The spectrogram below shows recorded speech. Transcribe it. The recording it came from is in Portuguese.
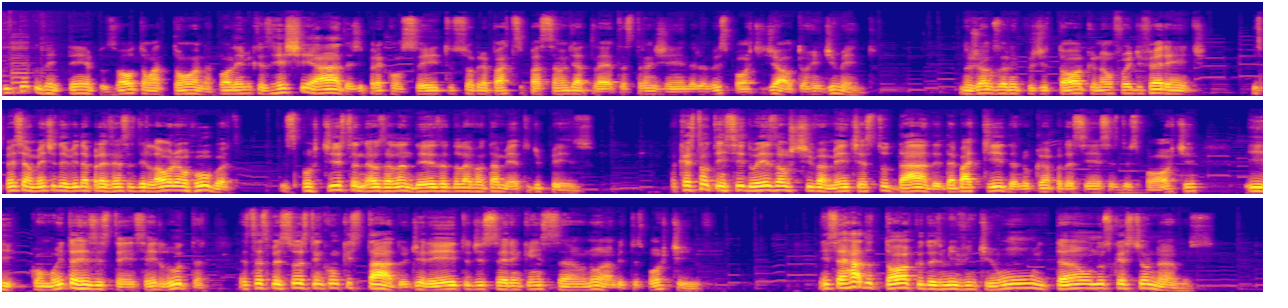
De tempos em tempos voltam à tona polêmicas recheadas de preconceitos sobre a participação de atletas transgênero no esporte de alto rendimento. Nos Jogos Olímpicos de Tóquio não foi diferente, especialmente devido à presença de Laurel Hubert, esportista neozelandesa do levantamento de peso. A questão tem sido exaustivamente estudada e debatida no campo das ciências do esporte e, com muita resistência e luta, essas pessoas têm conquistado o direito de serem quem são no âmbito esportivo. Encerrado Tóquio 2021, então nos questionamos:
